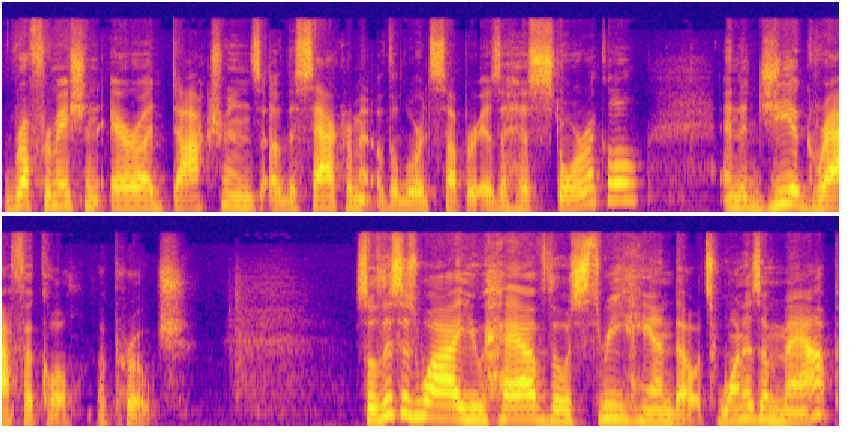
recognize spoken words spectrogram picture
Reformation era doctrines of the sacrament of the Lord's Supper is a historical and a geographical approach. So, this is why you have those three handouts. One is a map,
